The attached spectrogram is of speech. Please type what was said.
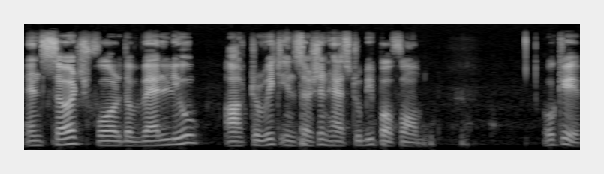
and search for the value after which insertion has to be performed. Okay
